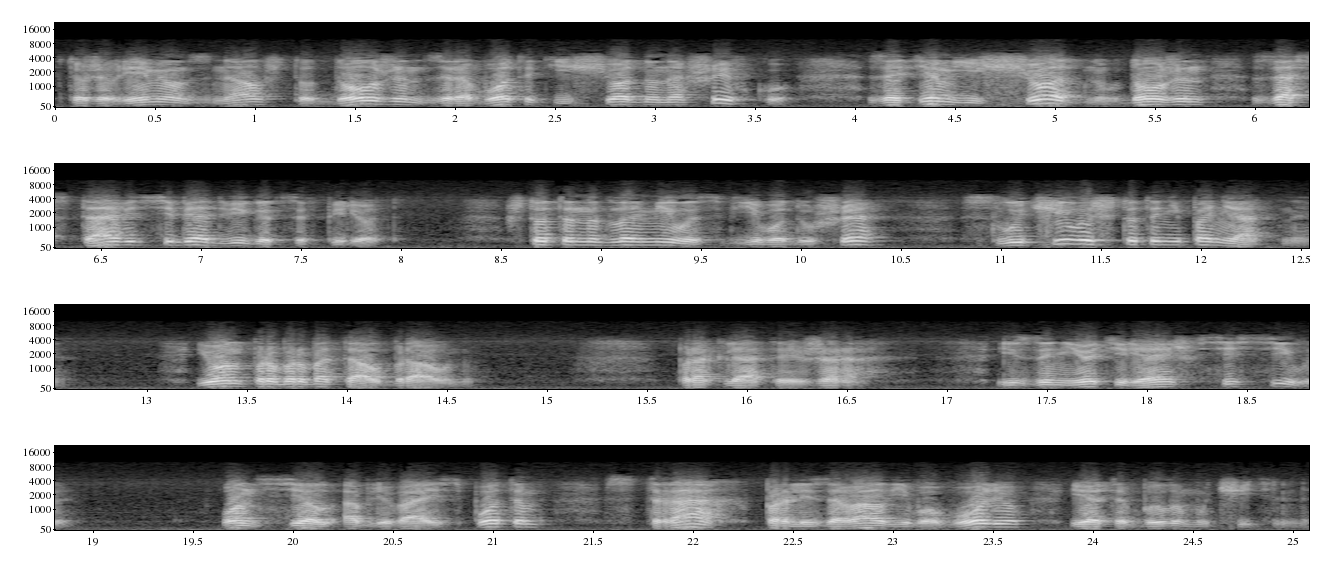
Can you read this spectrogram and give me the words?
В то же время он знал, что должен заработать еще одну нашивку, затем еще одну, должен заставить себя двигаться вперед. Что-то надломилось в его душе, случилось что-то непонятное. И он пробормотал Брауну. Проклятая жара! Из-за нее теряешь все силы. Он сел, обливаясь потом, страх парализовал его волю, и это было мучительно.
